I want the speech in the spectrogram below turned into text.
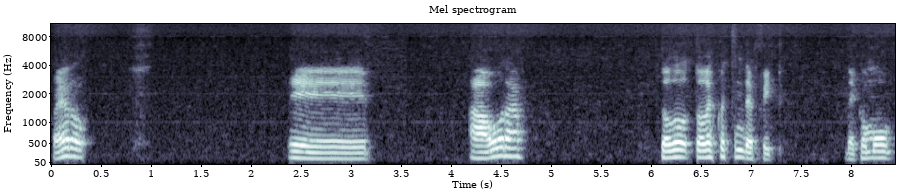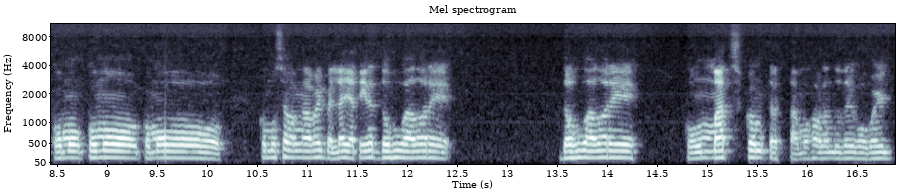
Pero eh, ahora todo, todo es cuestión de fit, de cómo, cómo, cómo, cómo, cómo se van a ver, ¿verdad? Ya tienes dos jugadores, dos jugadores con un match contra, estamos hablando de Gobert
